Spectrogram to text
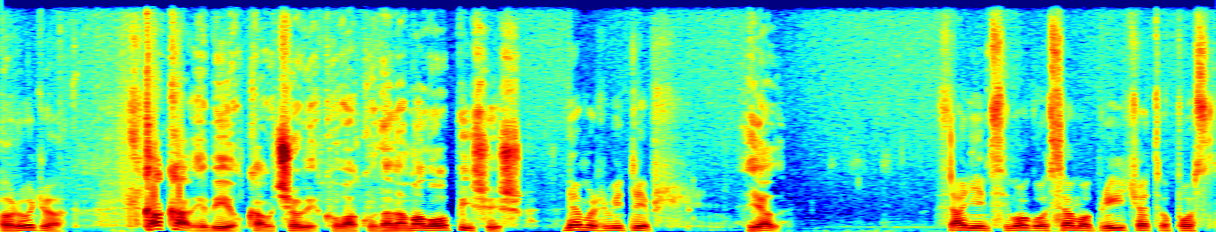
A rođak, Kakav je bio kao čovjek ovako, da nam malo opišeš, ne može biti ljepši. jel? Sa njim si mogao samo pričati o poslu.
